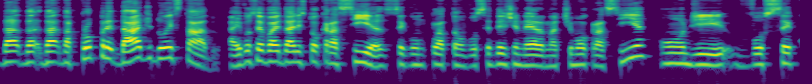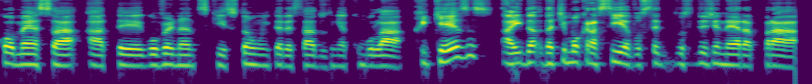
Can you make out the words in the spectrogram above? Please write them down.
da, da, da, da, propriedade do Estado. Aí você vai da aristocracia, segundo Platão, você degenera na timocracia, onde você começa a ter governantes que estão interessados em acumular riquezas. Aí da, da timocracia você, você degenera para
